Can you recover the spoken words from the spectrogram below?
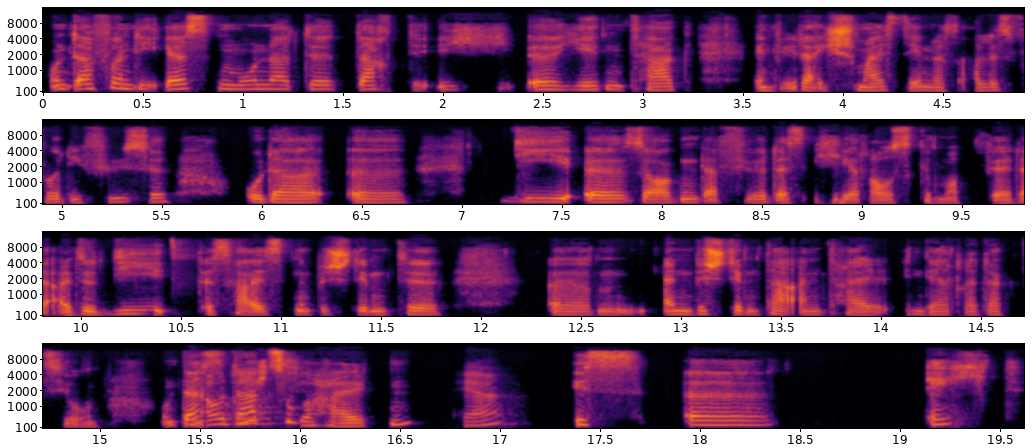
Und davon die ersten Monate dachte ich äh, jeden Tag, entweder ich schmeiß denen das alles vor die Füße oder äh, die äh, sorgen dafür, dass ich hier rausgemobbt werde. Also die, das heißt eine bestimmte, ähm, ein bestimmter Anteil in der Redaktion. Und das genau durchzuhalten, ja? ist äh, echt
